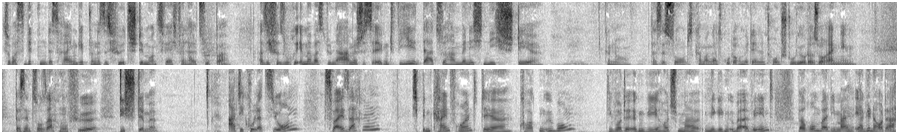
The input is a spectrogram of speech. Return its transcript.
so was Wippendes reingibt und das ist für Stimme und Zwerchfell halt super. Also ich versuche immer was Dynamisches irgendwie da zu haben, wenn ich nicht stehe. Genau. Das ist so, das kann man ganz gut auch mit in ein Tonstudio oder so reinnehmen. Das sind so Sachen für die Stimme. Artikulation, zwei Sachen. Ich bin kein Freund der Korkenübung. Die wurde irgendwie heute schon mal mir gegenüber erwähnt. Warum? Weil die ja genau da,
